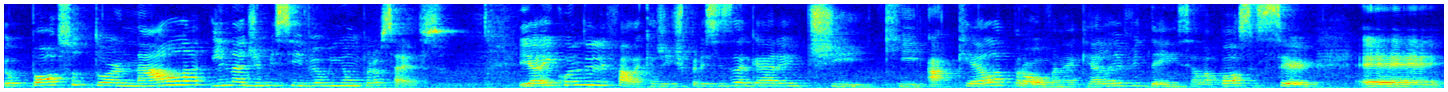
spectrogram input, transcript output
eu posso torná-la inadmissível em um processo. E aí, quando ele fala que a gente precisa garantir que aquela prova, né, aquela evidência, ela possa ser é,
